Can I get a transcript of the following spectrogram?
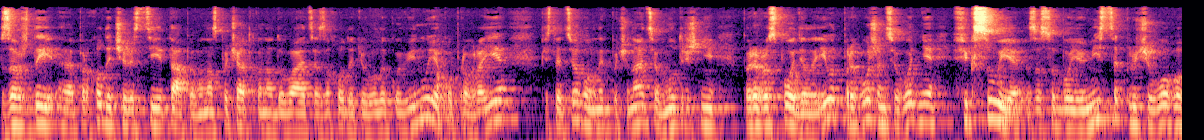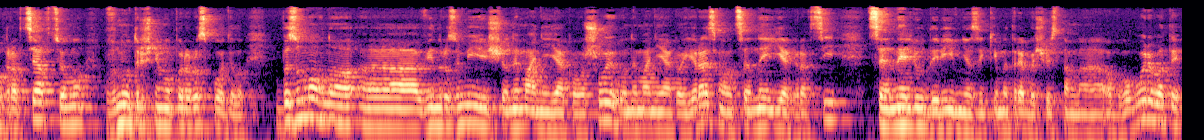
завжди е, проходить через ці етапи. Вона спочатку надувається, заходить у велику війну, яку програє. Після цього у них починаються внутрішні перерозподіли. І от Пригожин сьогодні фіксує за собою місце ключового гравця в цьому внутрішньому перерозподілу. Безумовно, е, він розуміє, що нема ніякого Шойгу, нема ніякого Герасимова. Це не є гравці, це не люди рівня, з якими треба щось там е, обговорювати.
